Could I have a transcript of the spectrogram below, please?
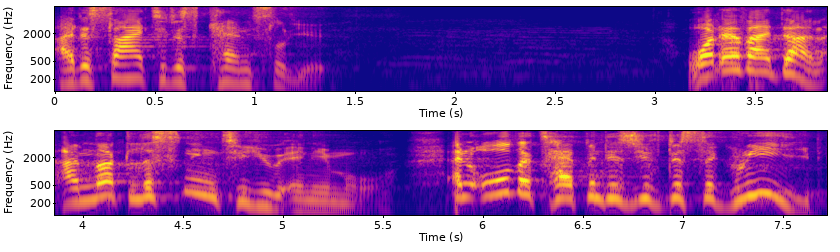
I decide to just cancel you. What have I done? I'm not listening to you anymore. And all that's happened is you've disagreed.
